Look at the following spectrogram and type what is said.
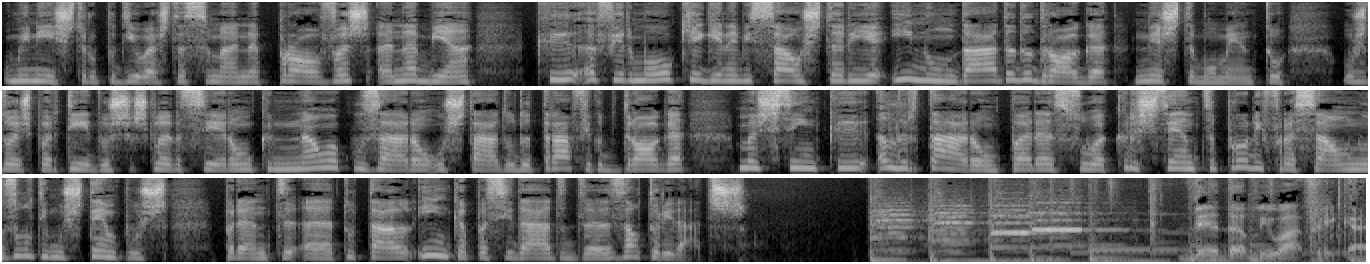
O ministro pediu esta semana provas a Nabian, que afirmou que a Guiné-Bissau estaria inundada de droga neste momento. Os dois partidos esclareceram que não acusaram o Estado de tráfico de droga, mas sim que alertaram para a sua crescente proliferação nos últimos tempos, perante a total incapacidade das autoridades. DW África.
